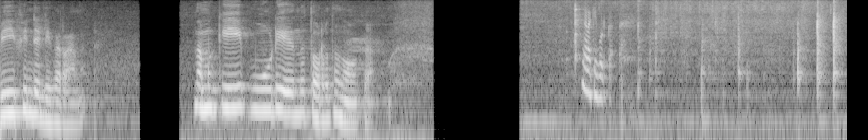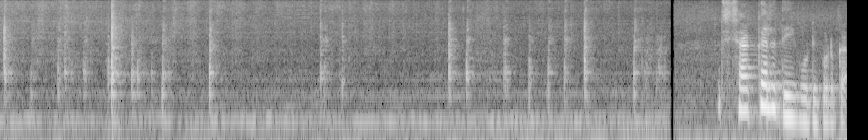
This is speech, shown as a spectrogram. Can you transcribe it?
ബീഫിന്റെ ലിവറാണ്. നമുക്ക് ഈ മൂടി ഒന്ന് തുറന്ന് നോക്കാം. ശകല തീ കൂട്ടി കൊടുക്കുക.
